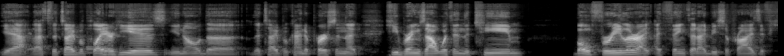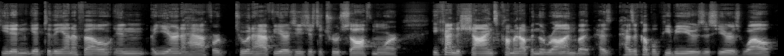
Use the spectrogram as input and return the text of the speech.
Yeah, that's the type of player he is. You know, the the type of kind of person that he brings out within the team. Beau Freyler, I, I, think that I'd be surprised if he didn't get to the NFL in a year and a half or two and a half years. He's just a true sophomore. He kind of shines coming up in the run, but has has a couple PBUs this year as well.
